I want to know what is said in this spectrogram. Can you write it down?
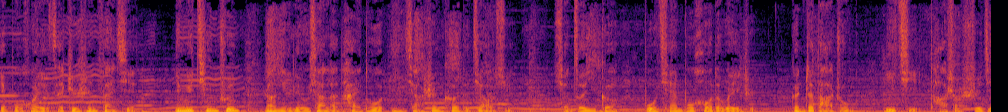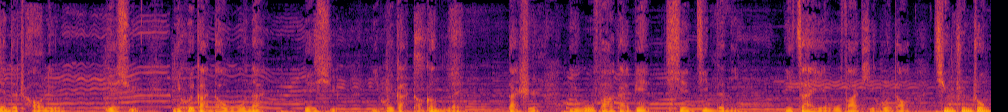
也不会再只身犯险，因为青春让你留下了太多印象深刻的教训。选择一个不前不后的位置，跟着大众。一起踏上时间的潮流，也许你会感到无奈，也许你会感到更累，但是你无法改变现今的你，你再也无法体会到青春中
